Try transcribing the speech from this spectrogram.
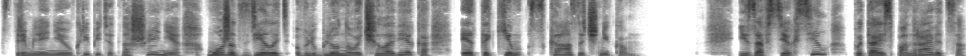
Стремление укрепить отношения может сделать влюбленного человека этаким сказочником. Изо всех сил, пытаясь понравиться,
